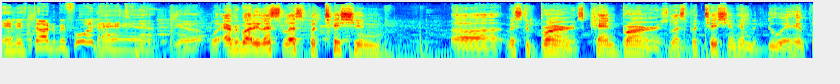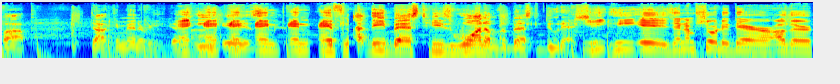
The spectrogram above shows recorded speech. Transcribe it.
and it started before that. Damn. Yeah. Well, everybody, let's let's petition uh, Mr. Burns, Ken Burns. Let's petition him to do a hip hop documentary because and he and, is, and and and, and if not the best, he's one of the best to do that He, shit. he is, and I'm sure that there are other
